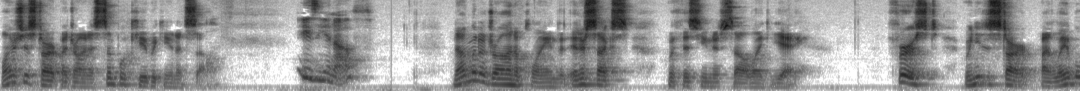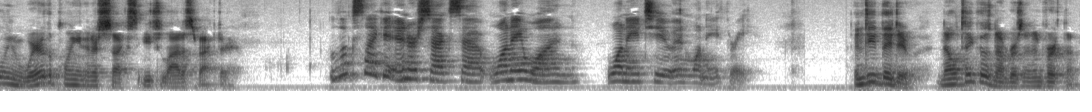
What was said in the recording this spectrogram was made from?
why don't you start by drawing a simple cubic unit cell? Easy enough. Now I'm going to draw in a plane that intersects with this unit cell like yay. First, we need to start by labeling where the plane intersects each lattice vector. Looks like it intersects at 1A1, 1A2, and 1A3. Indeed they do. Now we'll take those numbers and invert them.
